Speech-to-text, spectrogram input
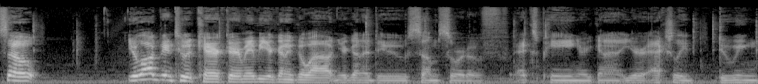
So you're logged into a character. Maybe you're going to go out and you're going to do some sort of XPing, or you're gonna you're actually doing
